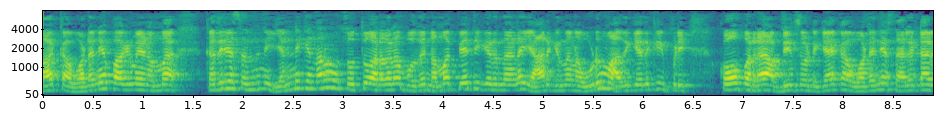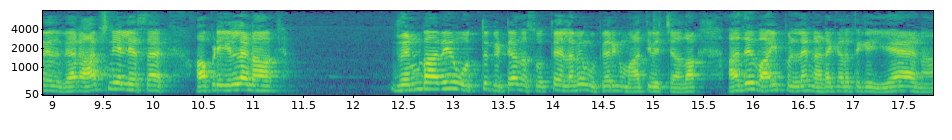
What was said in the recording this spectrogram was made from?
பார்க்க உடனே பார்க்கணுமே நம்ம. கதிரேசன் வந்து என்னைக்கு இருந்தாலும் சொத்து வரதானே போகுது. நம்ம பேத்திக்கு இருந்தானே யாருக்கு இருந்தாலும் நான் விடுமா? அதுக்கு எதுக்கு இப்படி கோவப்படுற அப்படின்னு சொல்லிட்டு கேட்க உடனே சைலண்டா இருக்குது. வேற ஆப்ஷனே இல்லையா சார் அப்படி இல்லைனா வெண்பாவே ஒத்துக்கிட்டு அந்த சொத்தை எல்லாமே உங்க பேருக்கு மாத்தி வச்சாதான். அது வாய்ப்பு இல்லை நடக்கிறதுக்கு. ஏன்னா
